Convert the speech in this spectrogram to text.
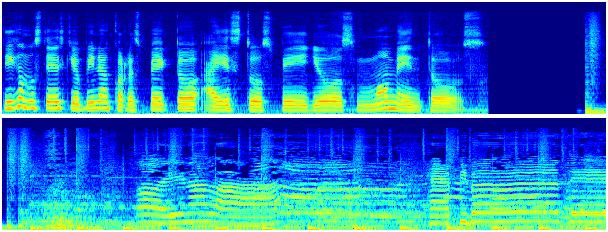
díganme ustedes qué opinan con respecto a estos bellos momentos. เอ้ยน่ารัก Happy birthday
